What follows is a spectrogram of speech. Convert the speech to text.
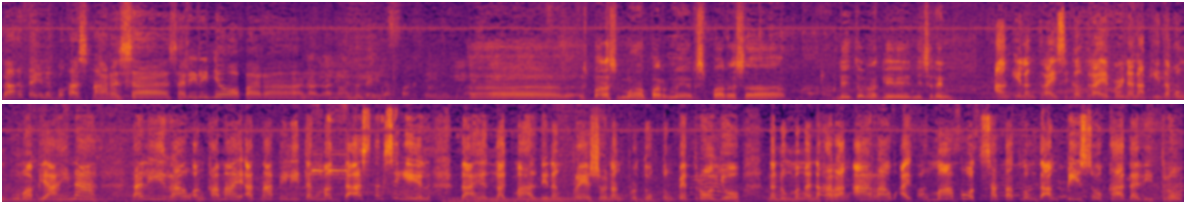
Bakit tayo nagbukas? Para sa sarili nyo? Para ano, ano dahilan? Bakit tayo nagbukas? Ah, para sa mga farmers, para sa dito naglilinis rin. Ang ilang tricycle driver na nakita kong bumabiyahe na, taliraw ang kamay at napilitang magtaas ng singil dahil nagmahal din ang presyo ng produktong petrolyo na nung mga nakarang araw ay umabot sa 300 piso kada litro.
